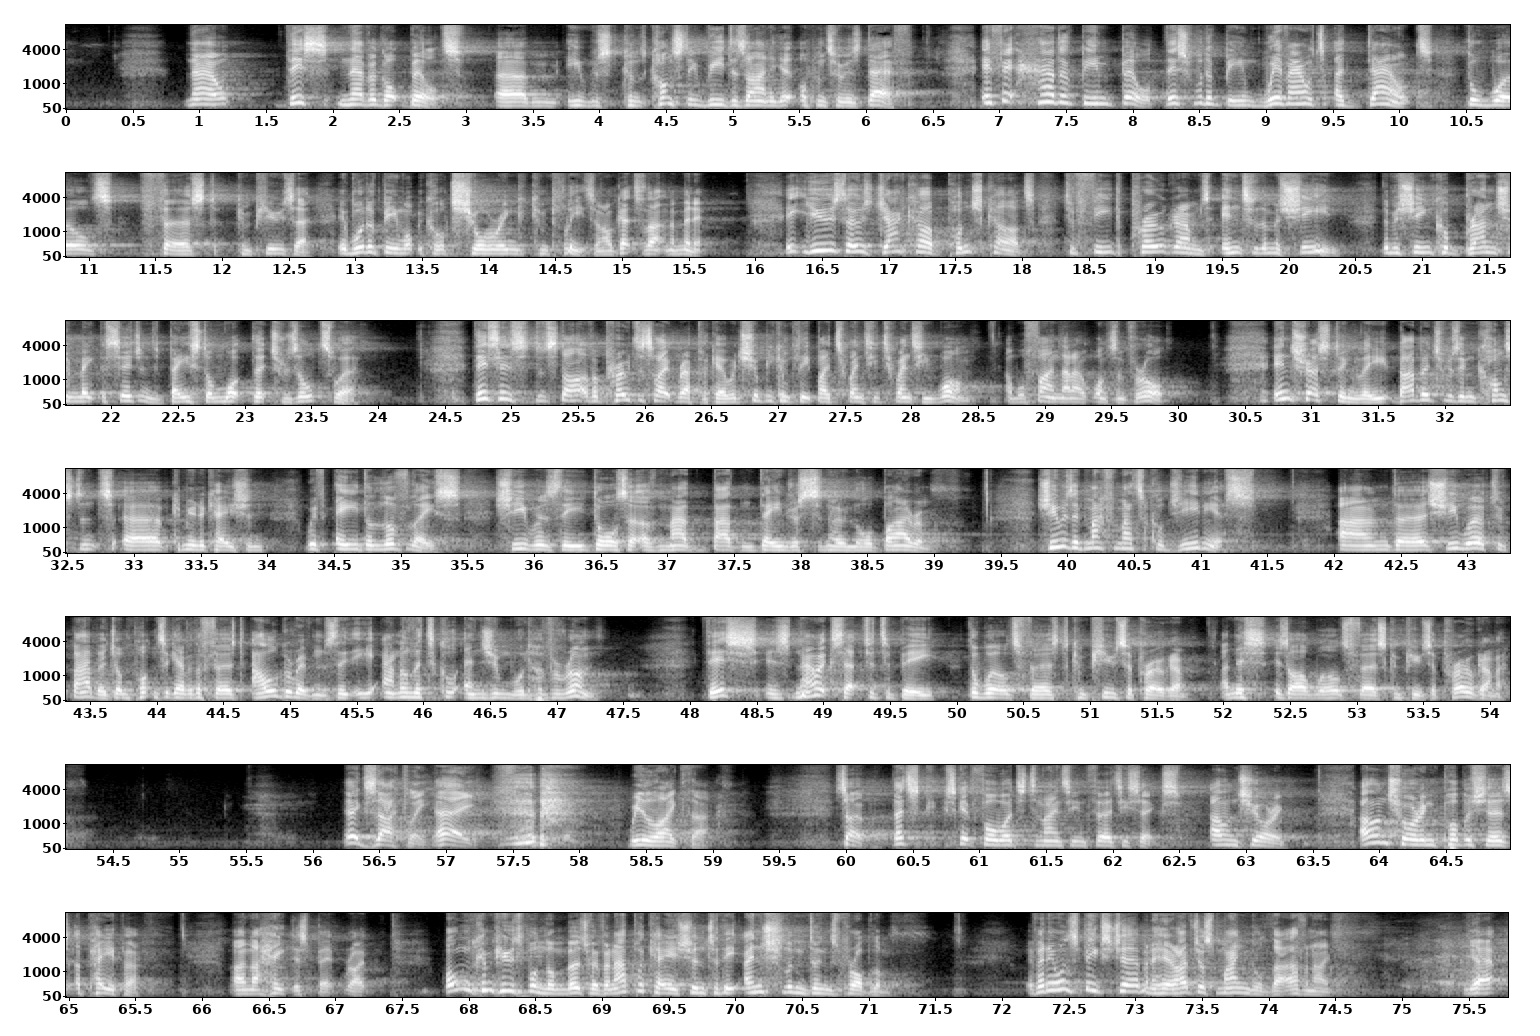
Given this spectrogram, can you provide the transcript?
Now, this never got built. Um, he was con constantly redesigning it up until his death. If it had have been built, this would have been, without a doubt, the world's first computer. It would have been what we call Turing complete, and I'll get to that in a minute. It used those Jacquard punch cards to feed programs into the machine. The machine could branch and make decisions based on what its results were. This is the start of a prototype replica, which should be complete by 2021, and we'll find that out once and for all. Interestingly, Babbage was in constant uh, communication with Ada Lovelace. She was the daughter of mad, bad, and dangerous Sir Lord Byron. She was a mathematical genius, and uh, she worked with Babbage on putting together the first algorithms that the analytical engine would have run. This is now accepted to be the world's first computer program. And this is our world's first computer programmer. Exactly. Hey, we like that. So let's skip forward to 1936. Alan Turing. Alan Turing publishes a paper, and I hate this bit, right? Uncomputable numbers with an application to the Entschlüsselungs problem. If anyone speaks German here, I've just mangled that, haven't I? yeah.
